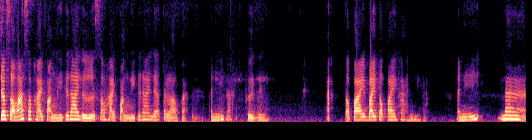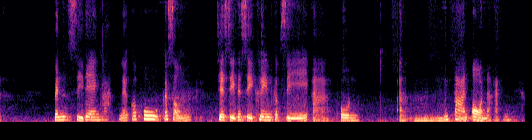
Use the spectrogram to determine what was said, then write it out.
จะสามารถสะพายฝั่งนี้ก็ได้หรือสะพายฝั่งนี้ก็ได้แล้วแต่เราค่ะ อันนี้ค่ะผืนหนึ่งอะต่อไปใบต่อไปค่ะนี่ค่ะ อันนี้หน้าเป็นสีแดงค่ะ แล้วก็ผู้ก็สองเฉดสีเป็นสีครีมกับสีอ่าโทนอ่าน้ำตาลอ่อนนะคะนี่ค่ะ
